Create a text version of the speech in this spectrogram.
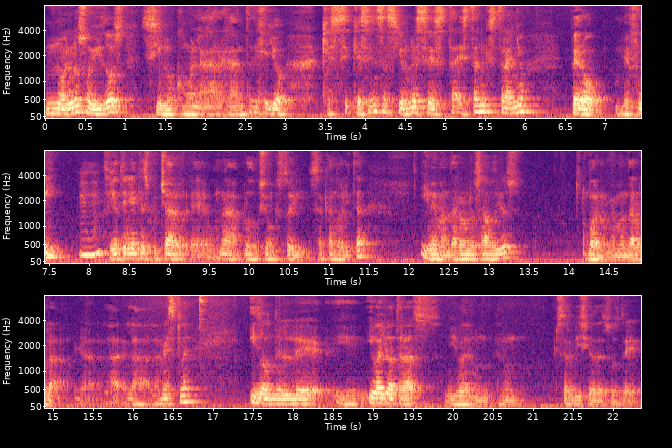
no en los oídos, sino como en la garganta. Dije yo, ¿qué, qué sensación es esta? Es tan extraño, pero me fui. yo tenía que escuchar eh, una producción que estoy sacando ahorita y me mandaron los audios, bueno, me mandaron la, la, la, mezcla y donde le, iba yo atrás, iba en, un servicio de esos de,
